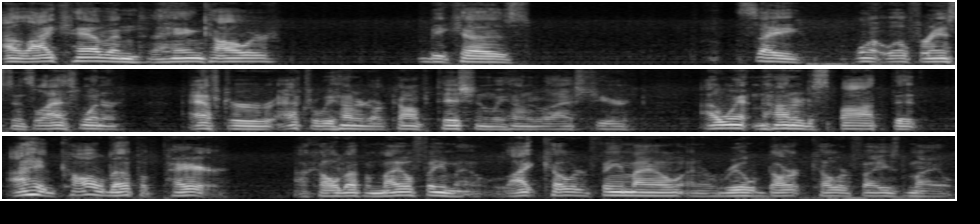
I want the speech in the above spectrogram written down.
I like having the hand collar because, say, well, for instance, last winter, after after we hunted our competition we hunted last year, I went and hunted a spot that I had called up a pair. I called up a male female, light colored female, and a real dark color phased male.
